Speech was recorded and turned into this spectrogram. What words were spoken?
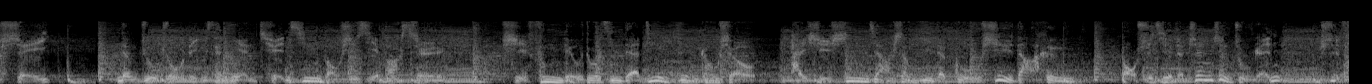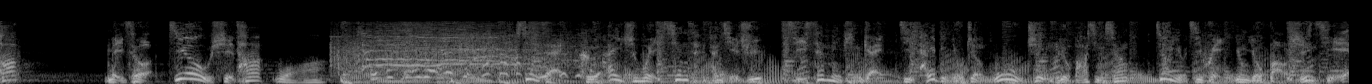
谁能入住零三年全新保时捷 Boxer？是风流多金的电影高手，还是身价上亿的股市大亨？保时捷的真正主人是他。没错，就是他。我。现在和爱之味鲜彩番茄汁及三枚瓶盖及台北邮政五五至五六八信箱，就有机会拥有保时捷，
